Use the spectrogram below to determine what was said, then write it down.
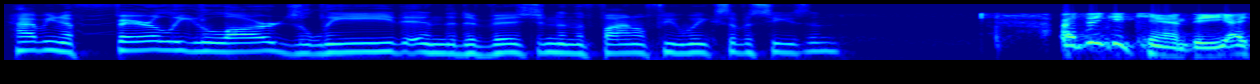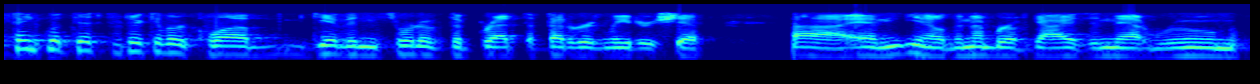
having a fairly large lead in the division in the final few weeks of a season? I think it can be. I think with this particular club, given sort of the breadth of veteran leadership uh, and you know the number of guys in that room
